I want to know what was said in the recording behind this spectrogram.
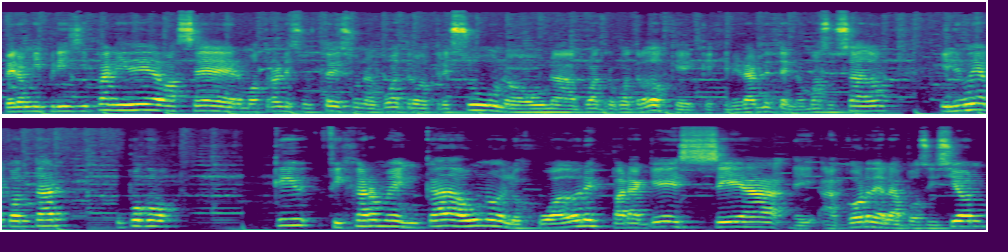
pero mi principal idea va a ser mostrarles a ustedes una 4-3-1 o una 4-4-2, que, que generalmente es lo más usado, y les voy a contar un poco que fijarme en cada uno de los jugadores para que sea eh, acorde a la posición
